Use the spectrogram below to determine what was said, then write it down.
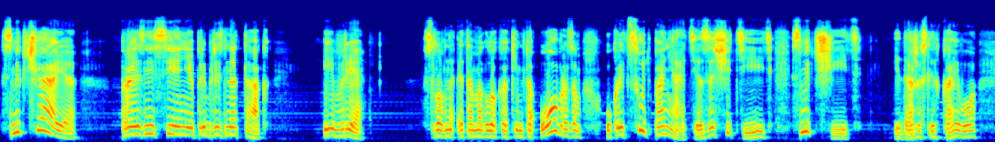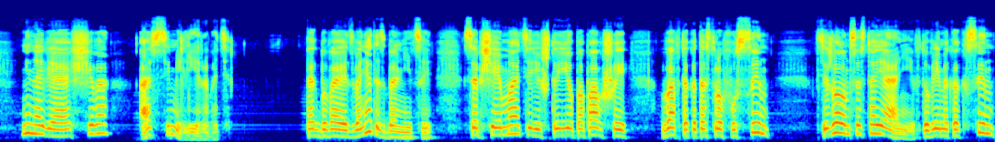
смягчая произнесение приблизительно так: ивре, словно это могло каким-то образом укрыть суть понятия, защитить, смягчить и даже слегка его ненавязчиво ассимилировать. Так бывает, звонят из больницы, сообщая матери, что ее попавший в автокатастрофу сын в тяжелом состоянии, в то время как сын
